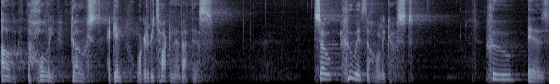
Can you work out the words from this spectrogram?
of the Holy Ghost. Again, we're going to be talking about this. So, who is the Holy Ghost? Who is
